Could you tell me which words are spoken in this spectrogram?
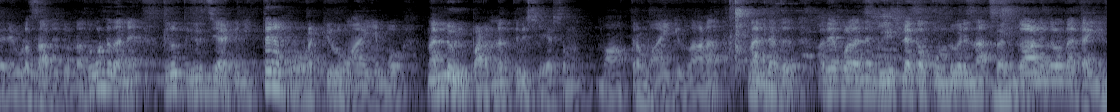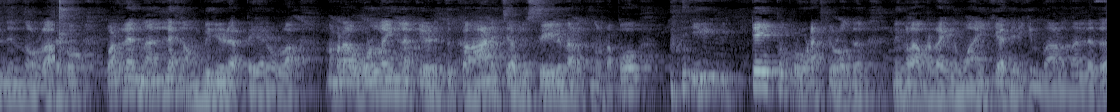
വരെയുള്ള സാധ്യതയുണ്ട്. അതുകൊണ്ട് തന്നെ നിങ്ങൾ തീർച്ചയായിട്ടും ഇത്തരം പ്രോഡക്റ്റുകൾ വാങ്ങിക്കുമ്പോൾ നല്ലൊരു പഠനത്തിന് ശേഷം മാത്രം വാങ്ങിക്കുന്നതാണ് നല്ലത്. അതേപോലെ തന്നെ വീട്ടിലൊക്കെ കൊണ്ടുവരുന്ന ബംഗാളികളുടെ കയ്യിൽ നിന്നുള്ള ഇപ്പം വളരെ നല്ല കമ്പനിയുടെ പേരുള്ള നമ്മുടെ ഓൺലൈനിലൊക്കെ എടുത്ത് കാണിച്ച് അവർ സെയിൽ നടത്തുന്നുണ്ട്. അപ്പോൾ ഈ ടൈപ്പ് പ്രോഡക്റ്റുകളൊന്നും നിങ്ങൾ അവരുടെ കയ്യിൽ നിന്ന് വാങ്ങിക്കാതിരിക്കുന്നതാണ് നല്ലത്.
